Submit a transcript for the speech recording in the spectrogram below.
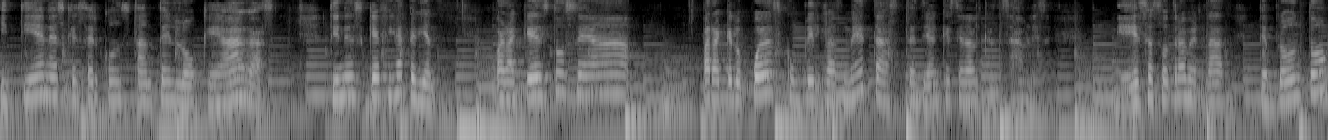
y tienes que ser constante en lo que hagas. Tienes que, fíjate bien, para que esto sea, para que lo puedas cumplir, las metas tendrían que ser alcanzables. Esa es otra verdad. De pronto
